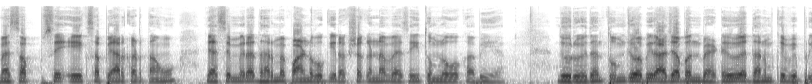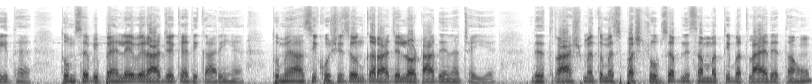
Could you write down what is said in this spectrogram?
मैं सबसे एक सा प्यार करता हूँ। जैसे मेरा धर्म है पांडवों की रक्षा करना, वैसे ही तुम लोगों का भी है। दुर्योधन, तुम जो अभी राजा बन बैठे हुए, धर्म के विपरीत है। तुमसे भी पहले वे राज्य के अधिकारी हैं। तुम्हें हँसी खुशी से उनका राज्य लौटा देना चाहिए। धृतराष्ट्र, मैं तुम्हें स्पष्ट रूप से अपनी सम्मति बतलाए देता हूँ।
